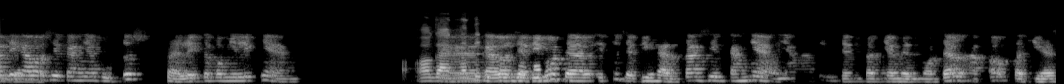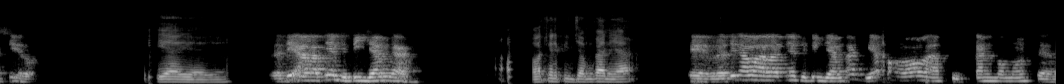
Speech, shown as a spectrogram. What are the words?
nanti iya. kalau sirkahnya putus, balik ke pemiliknya. oh enggak Nah, nanti kalau jadi modal, itu jadi harta sirkahnya yang nanti menjadi bagian dari modal atau bagi hasil. Iya iya iya. Berarti alatnya dipinjamkan. Alatnya dipinjamkan ya. Oke, berarti kalau alatnya dipinjamkan, dia pengelola, bukan pemodal.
